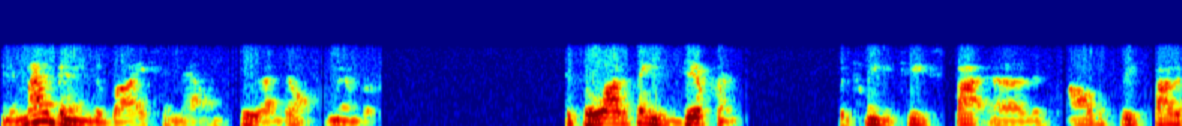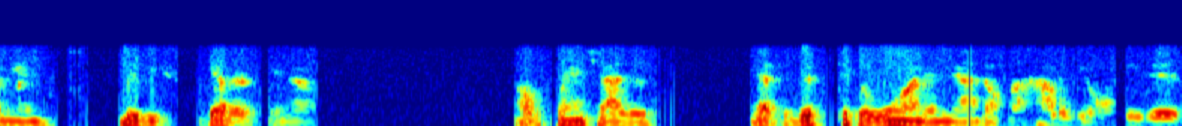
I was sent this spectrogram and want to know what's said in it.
And it might have been a device in that one too. I don't remember. There's a lot of things different between the two spot, uh, the, all the three Spider-Man movies together. You know, all the franchises after this particular one, and I don't know how they're going to do this.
